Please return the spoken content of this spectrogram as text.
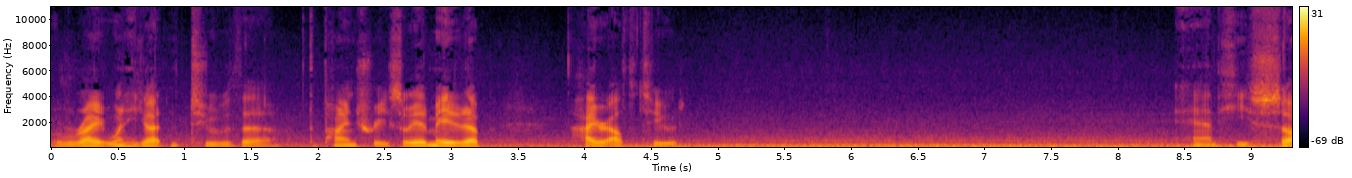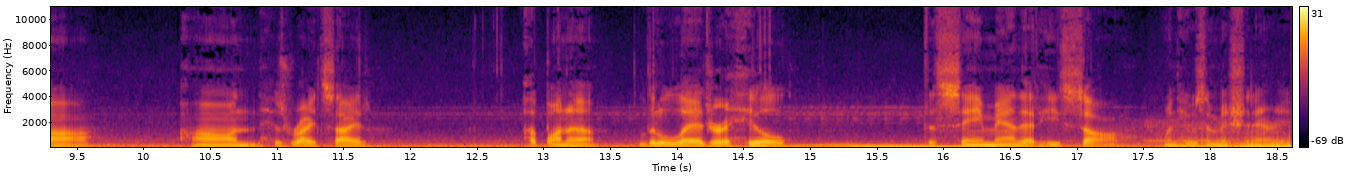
right when he got into the, pine tree. So he had made it up higher altitude. And he saw on his right side, up on a little ledge or a hill, the same man that he saw when he was a missionary.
